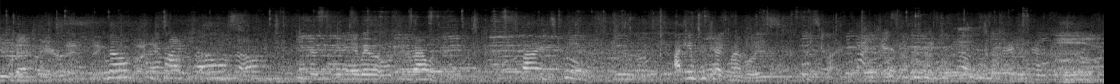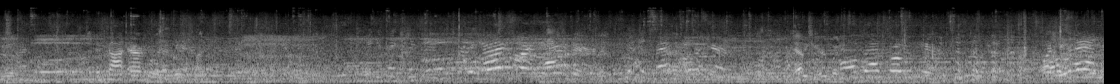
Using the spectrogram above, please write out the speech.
No, it's fine. I don't want to, um, you know, you can get away with working around with it. It's fine, it's cool. I can protect my voice. It's fine. If not, Eric will. It's fine. Guys, right here. Back over here. All back over here. What's name?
